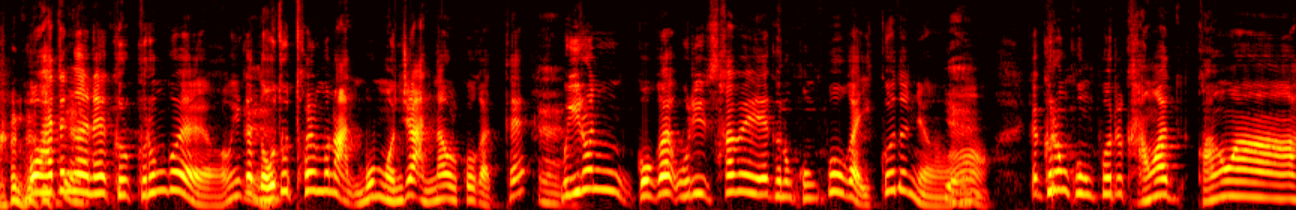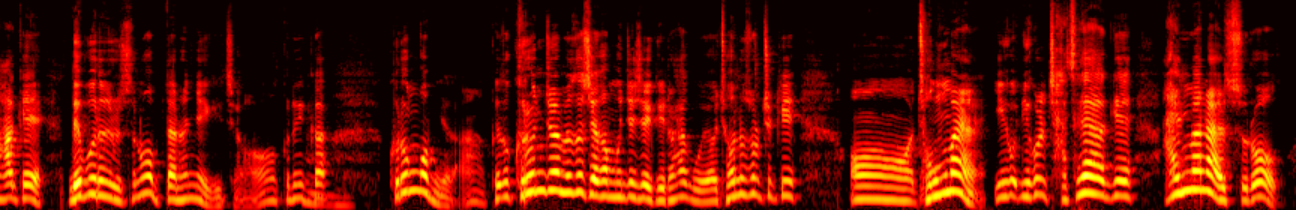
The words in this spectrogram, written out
그거는. 뭐 하여튼간에 그, 그런 거예요. 그러니까 너도 털면 안, 뭐 먼저 안 나올 것 같아? 예. 뭐 이런 거가 우리 사회에 그런 공포가 있거든요. 예. 그러니까 그런 공포를 강화, 강화하게 내버려둘 수는 없다는 얘기죠. 그러니까 음. 그런 겁니다. 그래서 그런 점에서 제가 문제 제기를 하고요. 저는 솔직히, 어, 정말 이걸, 이걸 자세하게 알면 알수록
